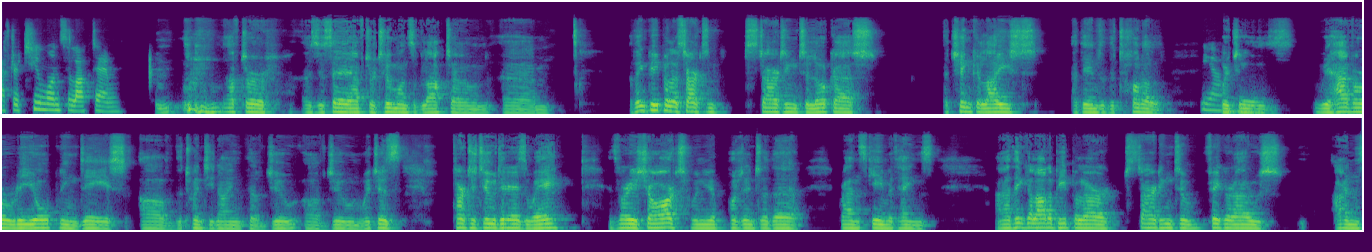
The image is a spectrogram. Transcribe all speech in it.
after two months of lockdown? after, as you say, after two months of lockdown, um, I think people are starting starting to look at a chink of light at the end of the tunnel, Yeah. which is we have a reopening date of the 29th of June, of June, which is 32 days away. It's very short when you put it into the grand scheme of things. And I think a lot of people are starting to figure out, and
